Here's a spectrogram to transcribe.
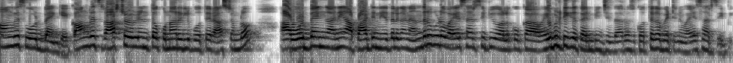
కాంగ్రెస్ ఓట్ బ్యాంకే. కాంగ్రెస్ రాష్ట్ర విభజనతో కొనారిల్లిపోతే రాష్ట్రంలో ఆ ఓట్ బ్యాంక్ కానీ ఆ పార్టీ నేతలు కానీ అందరూ కూడా వైఎస్ఆర్సీపీ వాళ్ళకు ఒక వైబిలిటీగా కనిపించింది. ఆ రోజు కొత్తగా పెట్టిన YSRCP.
